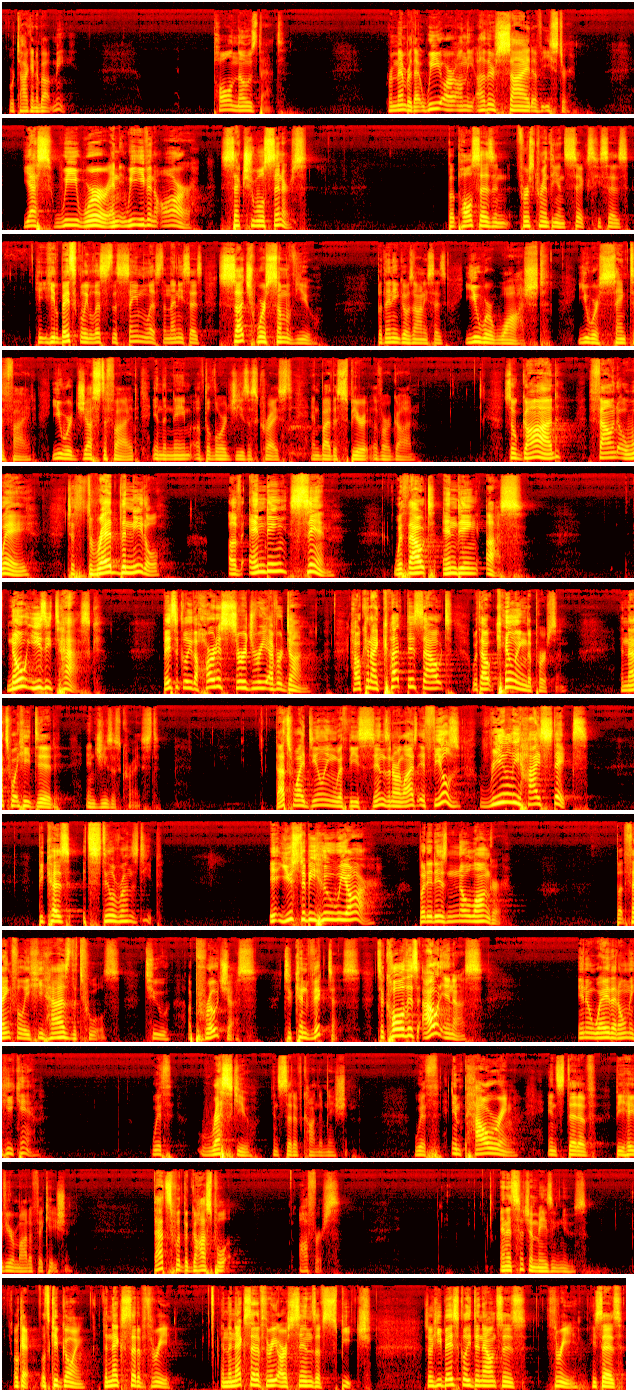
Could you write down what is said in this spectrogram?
We're talking about me. Paul knows that. Remember that we are on the other side of Easter. Yes, we were, and we even are, sexual sinners. But Paul says in 1 Corinthians 6, he says, he, he basically lists the same list, and then he says, Such were some of you. But then he goes on, he says, You were washed, you were sanctified, you were justified in the name of the Lord Jesus Christ and by the Spirit of our God. So God found a way to thread the needle of ending sin without ending us. No easy task. Basically, the hardest surgery ever done. How can I cut this out without killing the person? And that's what he did in Jesus Christ. That's why dealing with these sins in our lives, it feels really high stakes because it still runs deep. It used to be who we are, but it is no longer. But thankfully, He has the tools to approach us, to convict us, to call this out in us in a way that only He can with rescue instead of condemnation, with empowering instead of behavior modification. That's what the gospel offers. And it's such amazing news. Okay, let's keep going. The next set of three. And the next set of three are sins of speech. So he basically denounces three. He says,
